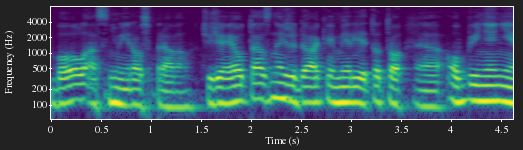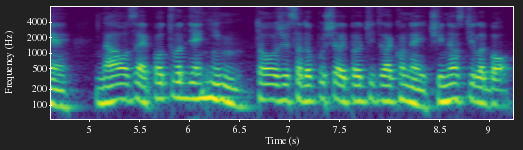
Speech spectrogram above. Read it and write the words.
bol a s nimi rozprával. Čiže je otázne, že do akej miery je toto e, obvinenie naozaj potvrdením toho, že sa dopúšťali protizákonnej činnosti, lebo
